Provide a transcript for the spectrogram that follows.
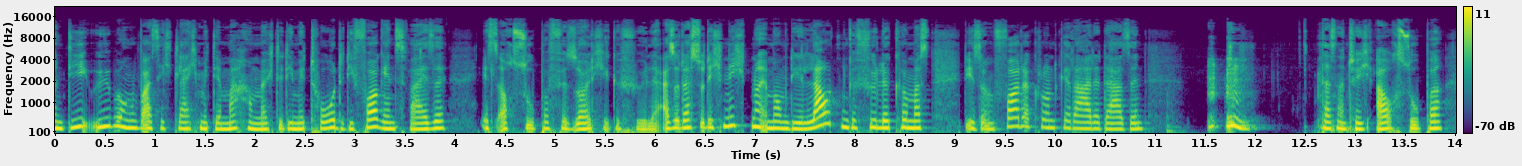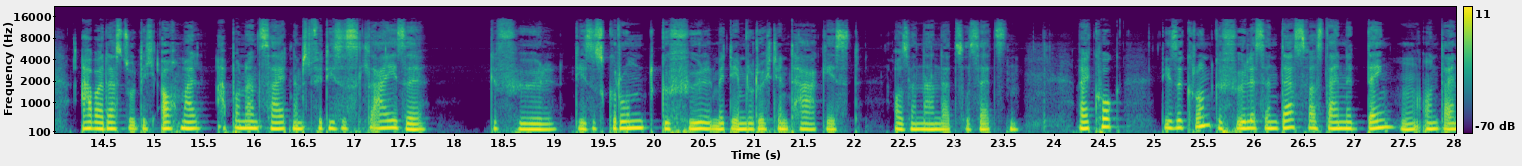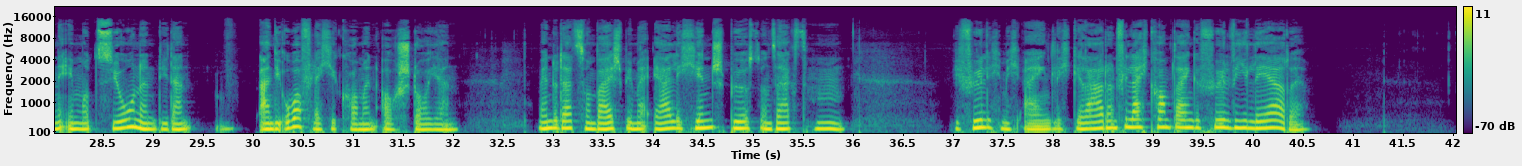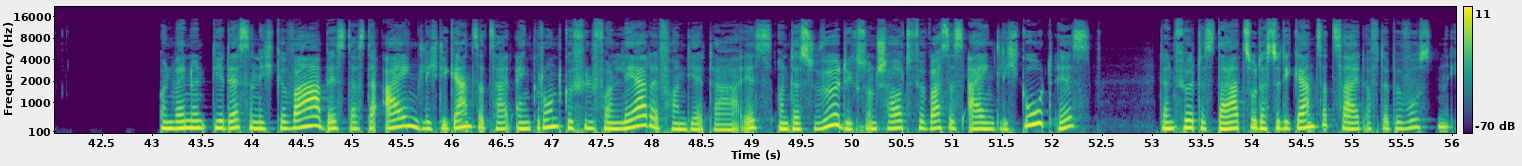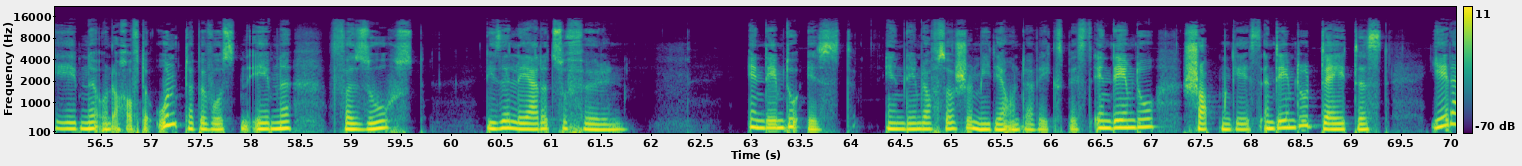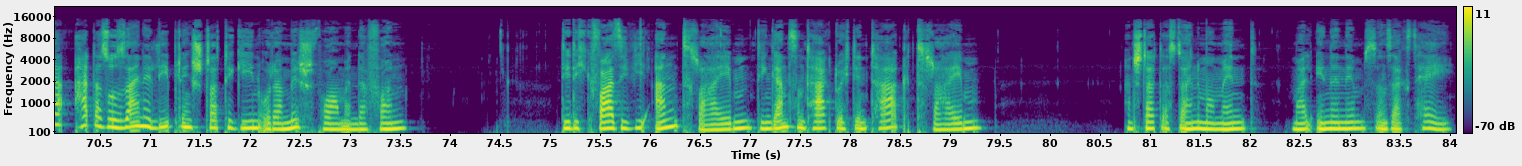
Und die Übung, was ich gleich mit dir machen möchte, die Methode, die Vorgehensweise, ist auch super für solche Gefühle. Also, dass du dich nicht nur immer um die lauten Gefühle kümmerst, die so im Vordergrund gerade da sind. Das ist natürlich auch super, aber dass du dich auch mal ab und an Zeit nimmst für dieses leise Gefühl, dieses Grundgefühl, mit dem du durch den Tag gehst, auseinanderzusetzen. Weil guck, diese Grundgefühle sind das, was deine Denken und deine Emotionen, die dann an die Oberfläche kommen, auch steuern. Wenn du da zum Beispiel mal ehrlich hinspürst und sagst, hm, wie fühle ich mich eigentlich gerade? Und vielleicht kommt ein Gefühl wie Leere. Und wenn du dir dessen nicht gewahr bist, dass da eigentlich die ganze Zeit ein Grundgefühl von Leere von dir da ist und das würdigst und schaut, für was es eigentlich gut ist, dann führt es dazu, dass du die ganze Zeit auf der bewussten Ebene und auch auf der unterbewussten Ebene versuchst, diese Leere zu füllen. Indem du isst, indem du auf Social Media unterwegs bist, indem du shoppen gehst, indem du datest. Jeder hat da so seine Lieblingsstrategien oder Mischformen davon, die dich quasi wie antreiben, den ganzen Tag durch den Tag treiben, anstatt dass du einen Moment mal inne nimmst und sagst, hey,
